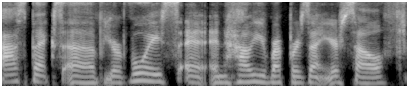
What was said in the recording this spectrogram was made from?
aspects of your voice and, and, how you represent yourself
